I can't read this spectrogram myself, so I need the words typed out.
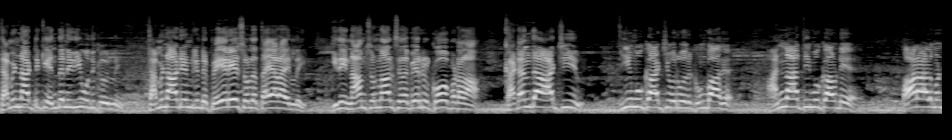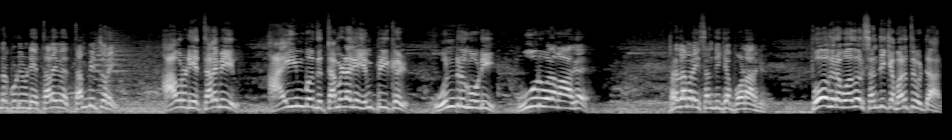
தமிழ்நாட்டுக்கு எந்த நிதியும் ஒதுக்கவில்லை. தமிழ்நாடு என்கின்ற பெயரே சொல்ல தயாராக இல்லை. இதை நாம் சொன்னால் சில பேர்கள் கோவப்படலாம். கடந்த ஆட்சியில் திமுக ஆட்சி வருவதற்கு முன்பாக அண்ணா திமுகவுடைய பாராளுமன்ற குழுவினுடைய தலைவர் தம்பித்துறை அவருடைய தலைமையில் ஐம்பது தமிழக எம்பிக்கள் ஒன்று கூடி ஊர்வலமாக பிரதமரை சந்திக்க போனார்கள். போகிற போது அவர் சந்திக்க மறுத்துவிட்டார்.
